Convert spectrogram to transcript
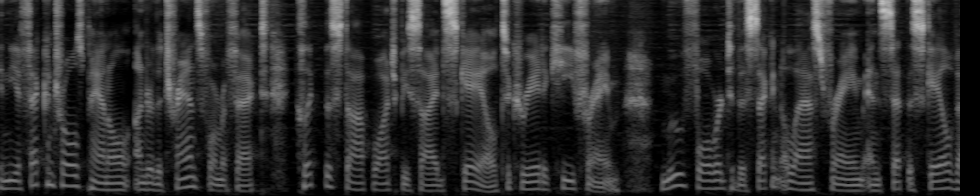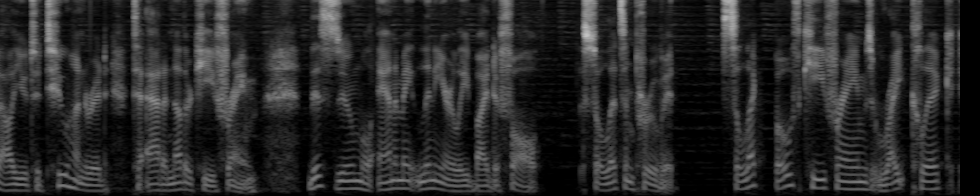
In the Effect Controls panel, under the Transform effect, click the stopwatch beside Scale to create a keyframe. Move forward to the second to last frame and set the scale value to 200 to add another keyframe. This zoom will animate linearly by default, so let's improve it. Select both keyframes, right click,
